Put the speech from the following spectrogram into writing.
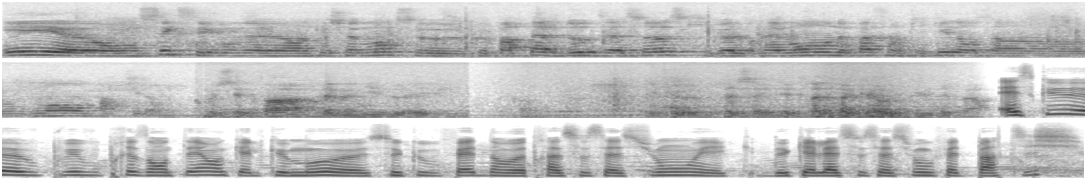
Et euh, on sait que c'est un questionnement que, se- que partagent d'autres assos qui veulent vraiment ne pas s'impliquer dans un mouvement partisan. que c'est pas la manie de la FI. Et que ça a été très très clair depuis le départ. Est-ce que vous pouvez vous présenter en quelques mots ce que vous faites dans votre association et de quelle association vous faites partie?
